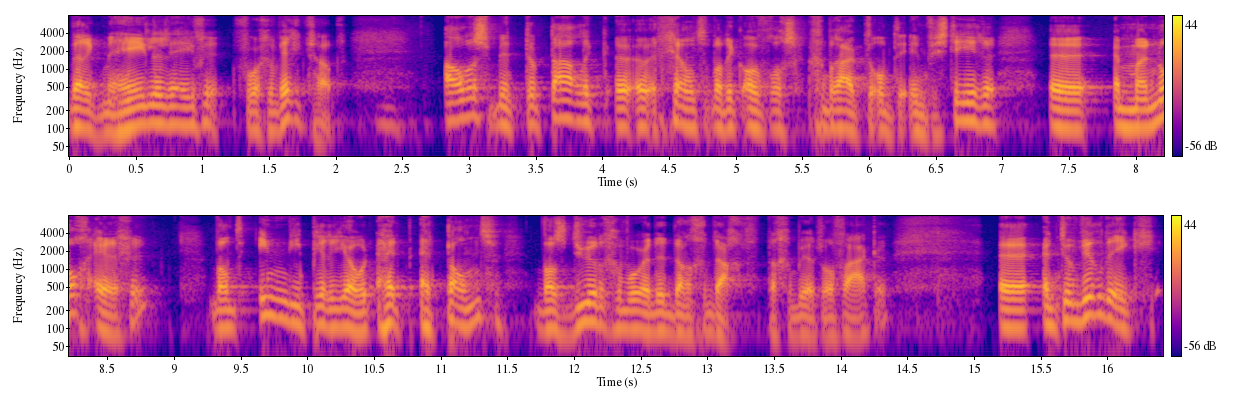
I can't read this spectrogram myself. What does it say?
waar ik mijn hele leven voor gewerkt had. Alles met totale eh, eh, geld wat ik overigens gebruikte om te investeren. En maar nog erger, want in die periode... Het, het pand was duurder geworden dan gedacht. Dat gebeurt wel vaker. En toen wilde ik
